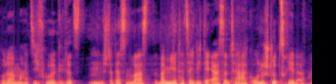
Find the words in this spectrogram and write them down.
oder man hat sich früher geritzt. Und Stattdessen war es bei mir tatsächlich der erste Tag ohne Stützräder.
